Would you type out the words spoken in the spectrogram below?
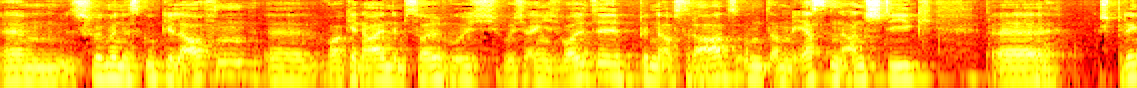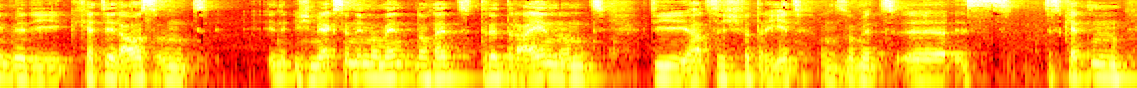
Ähm, das Schwimmen ist gut gelaufen, äh, war genau in dem Soll, wo ich, wo ich eigentlich wollte, bin aufs Rad und am ersten Anstieg äh, springt mir die Kette raus und ich merke es in dem Moment noch nicht, tritt rein und die hat sich verdreht. Und somit äh, ist das Ketten,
